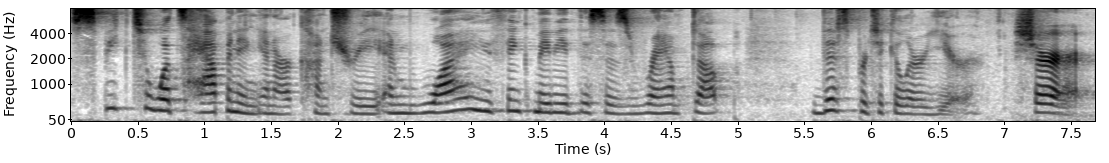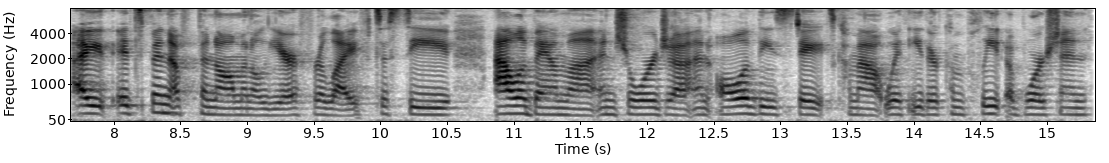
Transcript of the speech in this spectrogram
Speak to what's happening in our country and why you think maybe this is ramped up this particular year Sure. I, it's been a phenomenal year for life to see Alabama and Georgia and all of these states come out with either complete abortion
